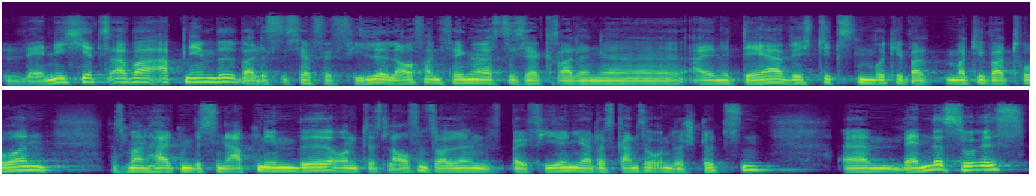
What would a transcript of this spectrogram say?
wenn ich jetzt aber abnehmen will, weil das ist ja für viele Laufanfänger, ist das ja gerade eine, eine der wichtigsten Motivatoren, dass man halt ein bisschen abnehmen will und das Laufen soll bei vielen ja das Ganze unterstützen. Ähm, wenn das so ist,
